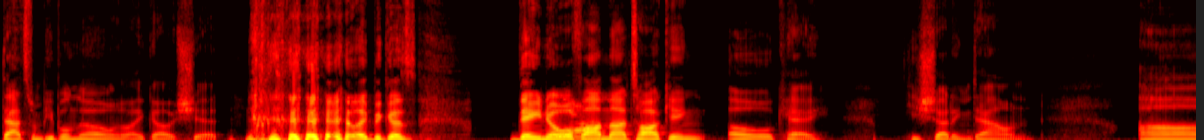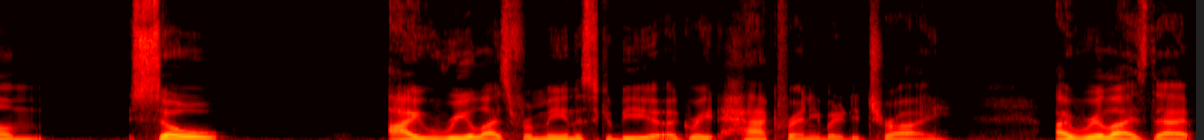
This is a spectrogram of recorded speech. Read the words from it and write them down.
That's when people know like oh shit. like because they know yeah. if I'm not talking, oh okay. He's shutting down. Um so I realized for me and this could be a great hack for anybody to try I realized that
